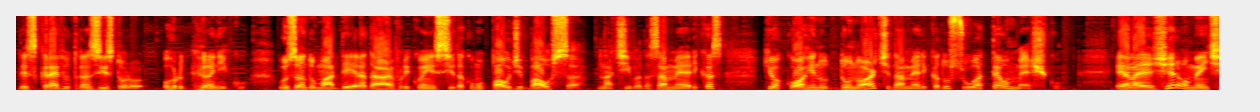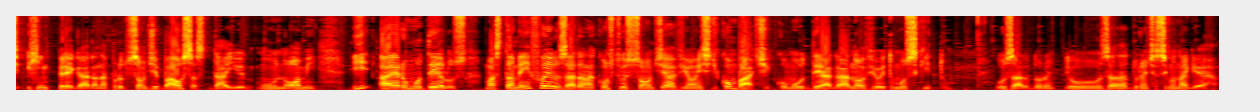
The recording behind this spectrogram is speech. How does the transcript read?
descreve o transistor orgânico usando madeira da árvore conhecida como pau de balsa, nativa das Américas, que ocorre no, do norte da América do Sul até o México. Ela é geralmente empregada na produção de balsas, daí o nome, e aeromodelos, mas também foi usada na construção de aviões de combate, como o DH-98 Mosquito, durante, usado durante a Segunda Guerra.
